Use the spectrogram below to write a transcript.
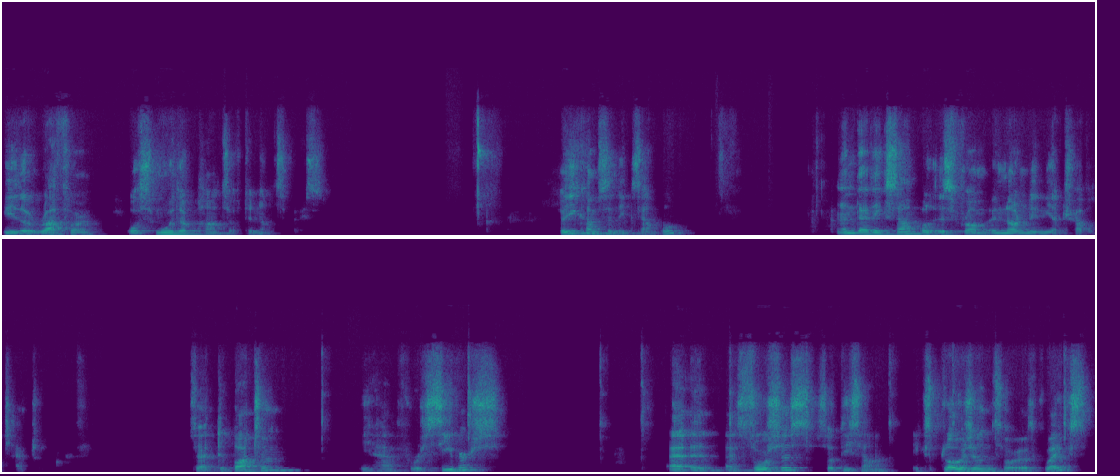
either rougher or smoother parts of the null space. So here comes an example. And that example is from a nonlinear travel time tomography. So at the bottom, we have receivers, uh, uh, uh, sources. So these are explosions or earthquakes.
